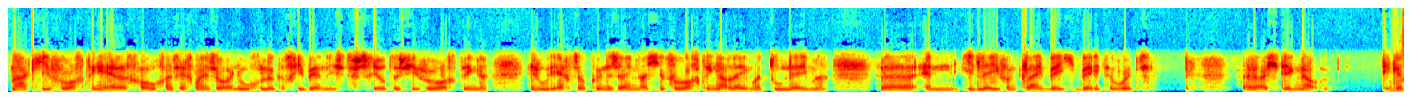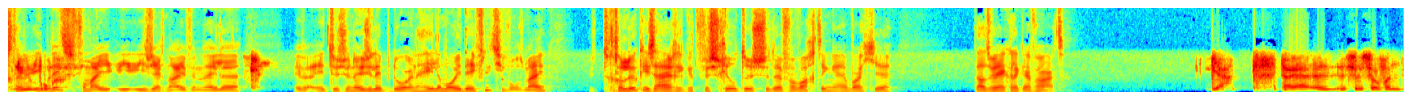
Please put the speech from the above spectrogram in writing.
maak je je verwachtingen erg hoog. En, zeg maar zo, en hoe gelukkig je bent is het verschil tussen je verwachtingen en hoe het echt zou kunnen zijn als je verwachtingen alleen maar toenemen. Uh, en je leven een klein beetje beter wordt. Uh, als je denkt, nou, ik heb nu een Dit is voor mij, je, je, zegt nou even een hele, even tussen neus en lippen door, een hele mooie definitie volgens mij. Het geluk is eigenlijk het verschil tussen de verwachtingen en wat je daadwerkelijk ervaart. Ja, nou ja, eh, zo van,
